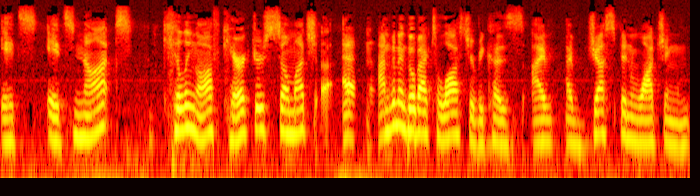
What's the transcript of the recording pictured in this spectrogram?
it's it's not killing off characters so much. Uh, I'm going to go back to Lost here because I've I've just been watching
